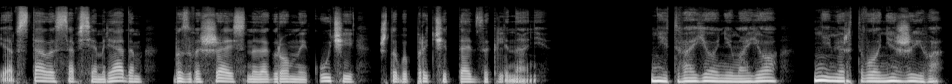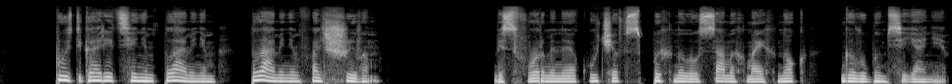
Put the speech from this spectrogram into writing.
я встала совсем рядом, возвышаясь над огромной кучей, чтобы прочитать заклинание. «Ни твое, ни мое, ни мертво, ни живо. Пусть горит синим пламенем, пламенем фальшивым». Бесформенная куча вспыхнула у самых моих ног — голубым сиянием.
